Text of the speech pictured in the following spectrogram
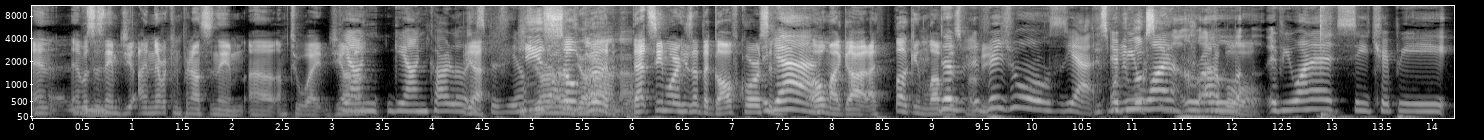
and and what's his name? Gi- I never can pronounce his name. Uh, I'm too white. Gianno. Gian, Giancarlo Yeah, Esposito. he's Gianno so Gianna. good. That scene where he's at the golf course. And, Yeah. Oh my god, I fucking love the this movie. The visuals, yeah. This if movie you looks want, a- a- incredible. if you want to see trippy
